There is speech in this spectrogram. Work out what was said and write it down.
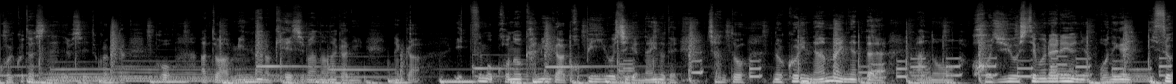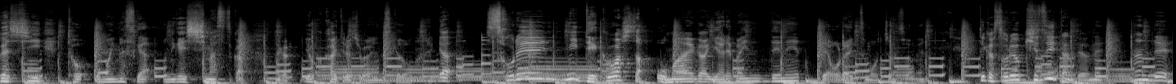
こういうことはしないでほしいとかなんかこうあとはみんなの掲示板の中になんかいつもこの紙がコピー用紙がないのでちゃんと残り何枚になったらあの補充をしてもらえるようにお願い忙しいと思いますがお願いしますとかなんかよく書いてる人がいるんですけどいやそれに出くわしたお前がやればいいんでねって俺はいつも思っちゃうんですよね。てかそれを気づいたんだよね。なんで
